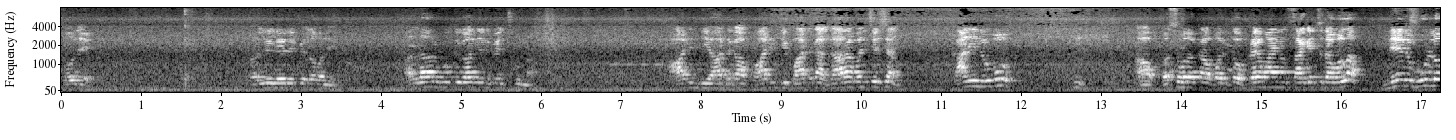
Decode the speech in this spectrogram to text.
సోనే తల్లి లేని పిల్లవని అల్లారు ముద్దుగా నేను పెంచుకున్నా. ఆడింది ఆటగా పాడింది పాటగా గారాబం చేశాను. కానీ నువ్వు ఆ పశువుల కాపరితో ప్రేమాయణం సాగించడం వల్ల నేను ఊళ్ళో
